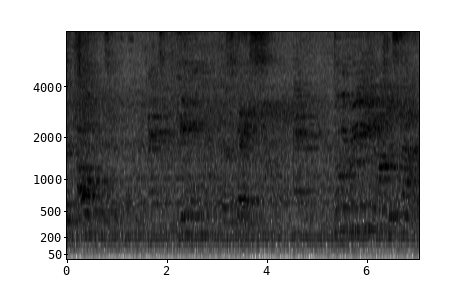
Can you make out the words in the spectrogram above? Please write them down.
the thousands in the space? Do we really understand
